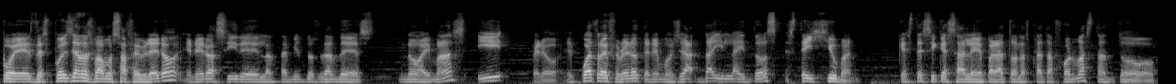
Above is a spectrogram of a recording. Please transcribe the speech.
pues después ya nos vamos a febrero. Enero así de lanzamientos grandes no hay más. Y, pero el 4 de febrero tenemos ya Dying Light 2 Stay Human, que este sí que sale para todas las plataformas, tanto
